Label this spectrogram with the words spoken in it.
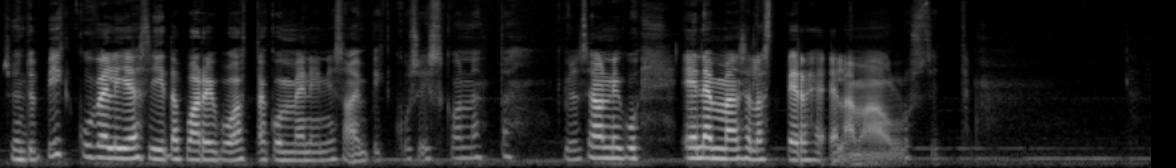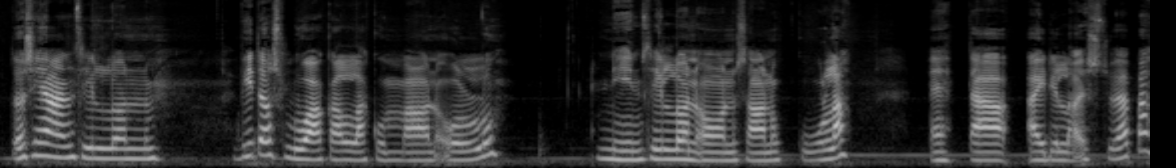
syntyi pikkuveli ja siitä pari vuotta kun meni, niin sain pikkusiskon, että kyllä se on niin kuin enemmän sellaista perheelämää ollut sitten. Tosiaan silloin vitosluokalla, kun mä oon ollut, niin silloin on saanut kuulla, että äidillä olisi syöpä.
